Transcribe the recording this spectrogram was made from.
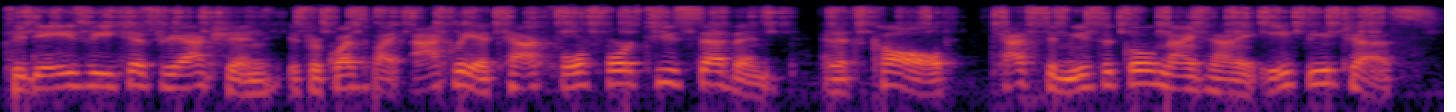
Today's VHS reaction is requested by Ackley Attack 4427, and it's called Cats the Musical 1998 VHS.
